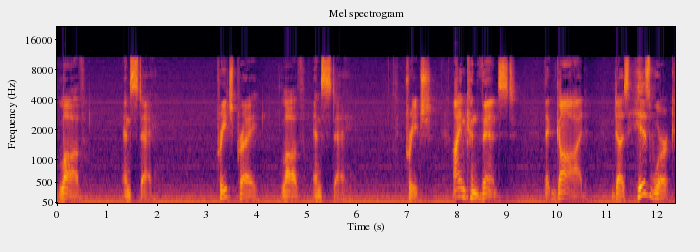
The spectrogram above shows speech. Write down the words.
love, and stay. Preach, pray, love, and stay. Preach. I am convinced that God does His work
